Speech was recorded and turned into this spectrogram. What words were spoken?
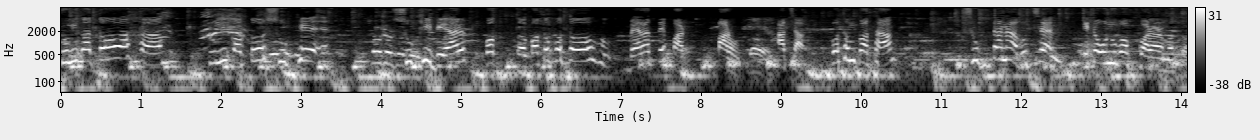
তুমি কত তুমি কত সুখে, সুখী ডিয়ার কত কত বেড়াতে পারো। আচ্ছা প্রথম কথা সুখটা না বুঝছেন, এটা অনুভব করার মতো।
